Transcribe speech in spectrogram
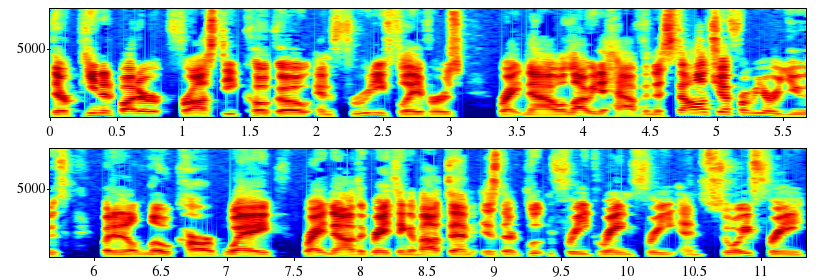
Their peanut butter, frosty, cocoa, and fruity flavors right now allow you to have the nostalgia from your youth, but in a low carb way. Right now, the great thing about them is they're gluten free, grain free, and soy free.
